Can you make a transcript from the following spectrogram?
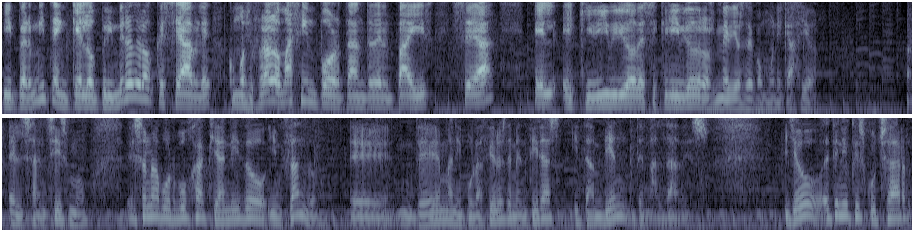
y permiten que lo primero de lo que se hable, como si fuera lo más importante del país, sea el equilibrio, desequilibrio de los medios de comunicación. El sanchismo es una burbuja que han ido inflando eh, de manipulaciones, de mentiras y también de maldades. Yo he tenido que escuchar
